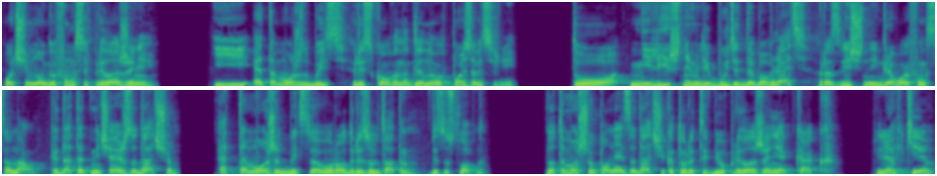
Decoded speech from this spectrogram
очень много функций в приложении, и это может быть рискованно для новых пользователей, то не лишним ли будет добавлять различный игровой функционал? Когда ты отмечаешь задачу, это может быть своего рода результатом, безусловно. Но ты можешь выполнять задачи, которые ты вбил в приложение, как легкие,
